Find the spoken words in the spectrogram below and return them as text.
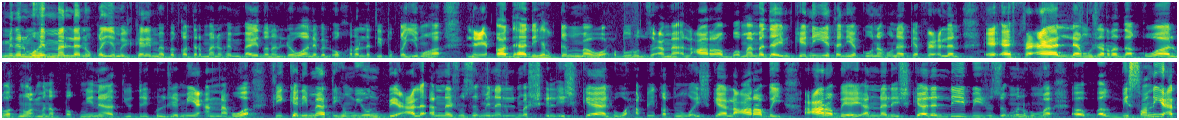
من المهم أن لا نقيم الكلمة بقدر ما نهم أيضا الجوانب الأخرى التي تقيمها انعقاد هذه القمة وحضور الزعماء العرب وما مدى إمكانية أن يكون هناك فعلا أفعال لا مجرد أقوال ونوع من التطمينات. يدرك الجميع أنه في كلماتهم ينبئ على أن جزء من المش... الإشكال هو حقيقة هو إشكال عربي عربي أي أن الإشكال الليبي جزء منهم بصنيعة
